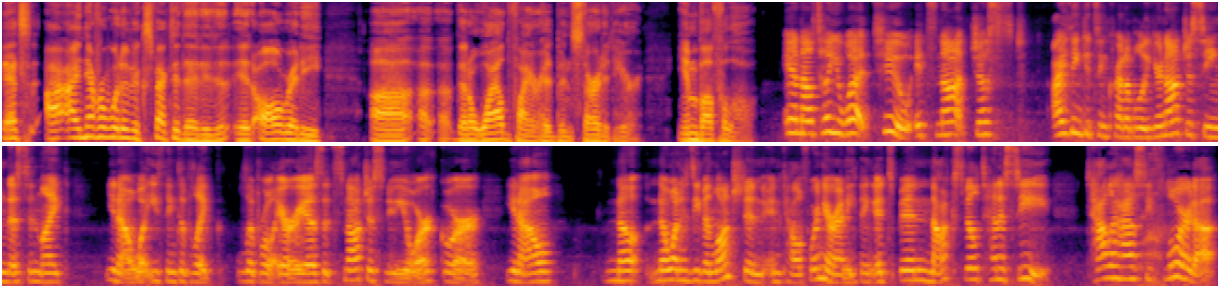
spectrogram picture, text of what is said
That's I, I never would have expected that it, it already uh, uh, uh, that a wildfire had been started here in Buffalo. And I'll tell you what, too, it's not just, I think it's incredible. You're not just seeing this in, like, you know, what you think of, like, liberal areas. It's not just New York or, you know, no no one has even launched in, in California or anything. It's been Knoxville, Tennessee, Tallahassee, Florida,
